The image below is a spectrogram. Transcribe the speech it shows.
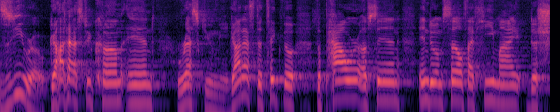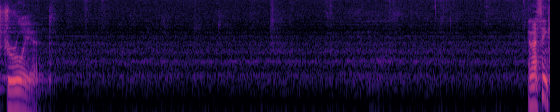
Zero. God has to come and rescue me. God has to take the, the power of sin into himself that he might destroy it. And I think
